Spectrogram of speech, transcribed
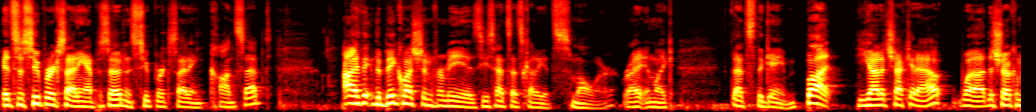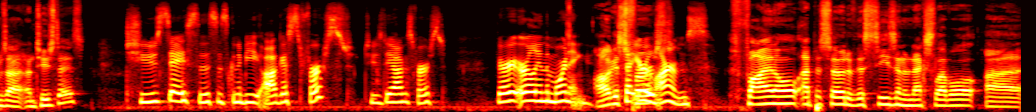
it's a super exciting episode and a super exciting concept. I think the big question for me is these headsets got to get smaller, right? And like that's the game. But you got to check it out. Well, the show comes out on Tuesdays. Tuesday, so this is going to be August first. Tuesday, August first. Very early in the morning. August Set your alarms. Final episode of this season of Next Level, uh,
